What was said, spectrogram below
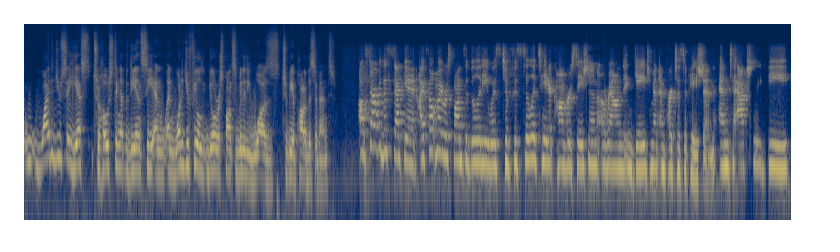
Why did you say yes to hosting at the DNC, and and what did you feel your responsibility was to be a part of this event? I'll start with the second. I felt my responsibility was to facilitate a conversation around engagement and participation, and to actually be.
